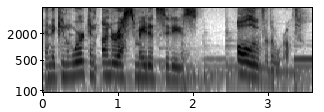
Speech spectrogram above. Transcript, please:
and it can work in underestimated cities all over the world.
